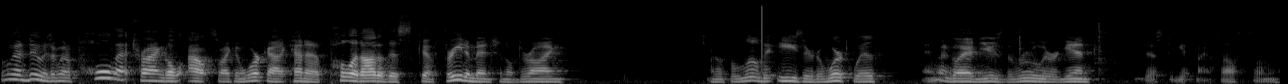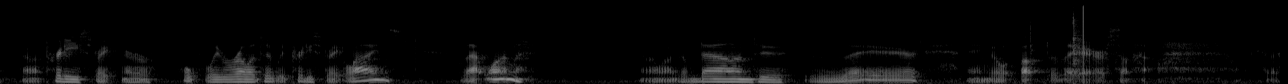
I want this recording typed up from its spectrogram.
So what I'm going to do is I'm going to pull that triangle out so I can work on it, kind of pull it out of this kind of three-dimensional drawing. So it's a little bit easier to work with. I'm going to go ahead and use the ruler again just to get myself some kind of pretty straight, or hopefully relatively pretty straight lines. That one. And I want to go down to there and go up to there somehow. Okay.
